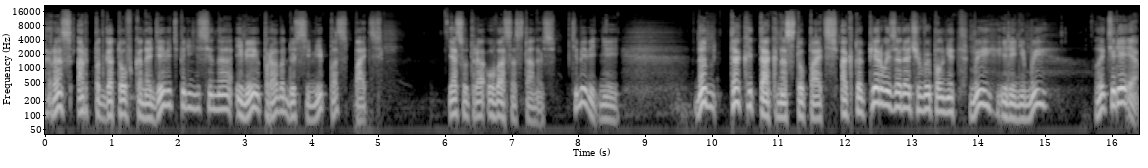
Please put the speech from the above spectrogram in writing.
Раз артподготовка на девять перенесена, имею право до семи поспать. Я с утра у вас останусь. Тебе видней. Нам так и так наступать, а кто первой задачу выполнит, мы или не мы, лотерея.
